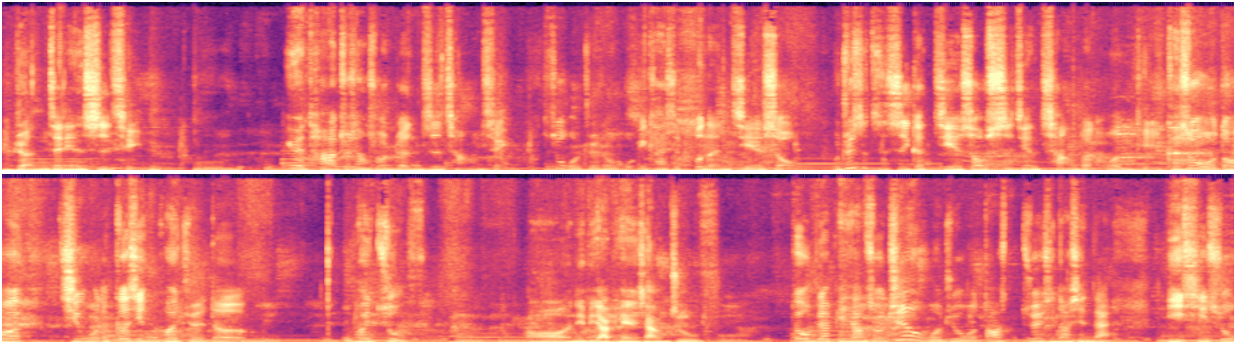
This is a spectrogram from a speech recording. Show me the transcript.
人这件事情，因为他就像说人之常情，所以我觉得我一开始不能接受。我觉得这只是一个接受时间长短的问题。可是我都会，其实我的个性我会觉得。我会祝福哦，你比较偏向祝福。对，我比较偏向祝福。就是我觉得我到追星到现在，比起说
